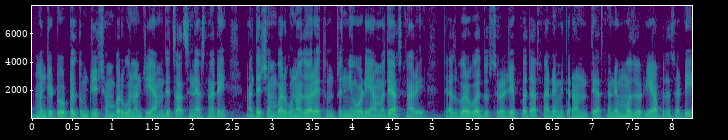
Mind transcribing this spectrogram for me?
म्हणजे टोटल तुमची शंभर गुणांची यामध्ये चाचणी असणार आहे आणि त्या शंभर गुणाद्वारे तुमचं निवड यामध्ये असणार आहे. त्याचबरोबर दुसरं जे पद असणार आहे मित्रांनो ते असणार आहे मजूर. या पदासाठी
